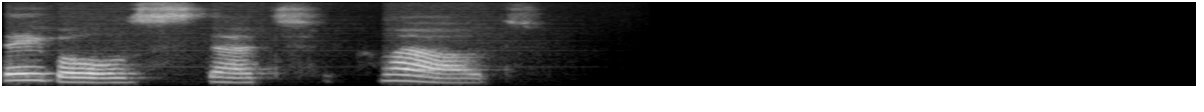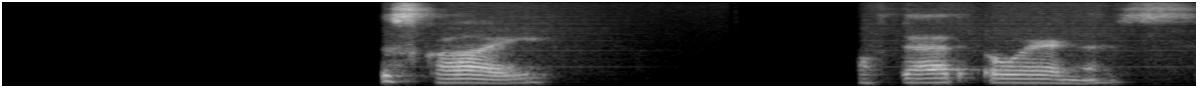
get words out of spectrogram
Labels that cloud the sky of that awareness.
